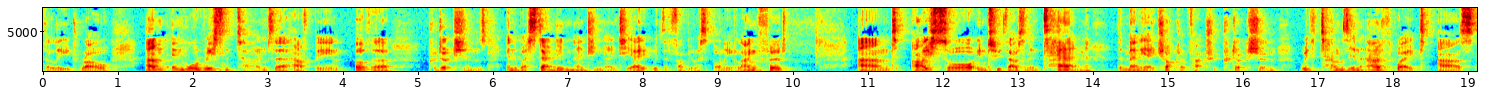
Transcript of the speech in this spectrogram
the lead role, and in more recent times, there have been other productions in the West End in 1998 with the fabulous Bonnie Langford. And I saw in 2010 the Menier Chocolate Factory production with Tamzin Outhwaite as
